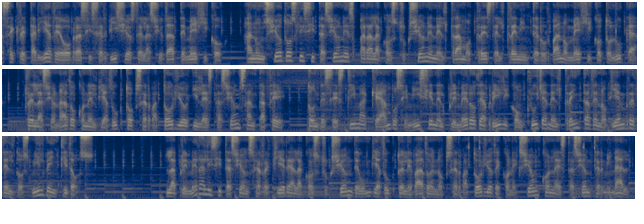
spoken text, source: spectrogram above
Secretaría de Obras y Servicios de la Ciudad de México anunció dos licitaciones para la construcción en el tramo 3 del tren interurbano México-Toluca, relacionado con el viaducto Observatorio y la estación Santa Fe, donde se estima que ambos inicien el 1 de abril y concluyan el 30 de noviembre del 2022. La primera licitación se refiere a la construcción de un viaducto elevado en observatorio de conexión con la estación terminal,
